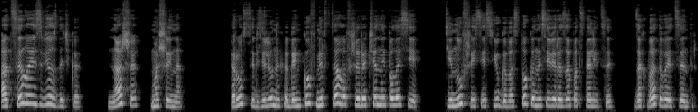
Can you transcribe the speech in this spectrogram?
а целая звездочка, Наша машина. Россыпь зеленых огоньков мерцала в широченной полосе, тянувшейся с юго-востока на северо-запад столицы, захватывая центр.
